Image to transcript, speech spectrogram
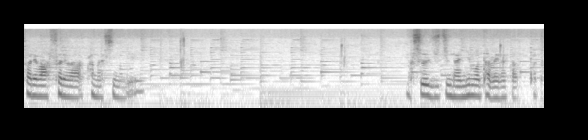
それはそれは悲しいんで、まあ、数日何も食べなかったと。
